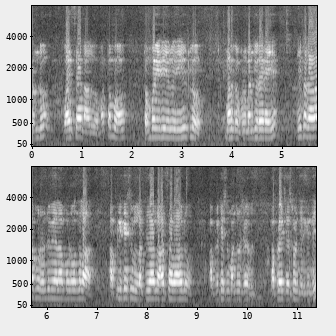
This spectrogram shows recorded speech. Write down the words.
రెండు వైసా నాలుగు. మొత్తము తొంభై ఎనిమిది యూనిట్లు మనకు ఇప్పుడు మంజూరైనాయి. దీంట్లో దాదాపు రెండు వేల మూడు వందల అప్లికేషన్లు లబ్ధిదారులు ఆశావాహులు అప్లికేషన్ మంజూరు చే- అప్లై చేసుకోవడం జరిగింది.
